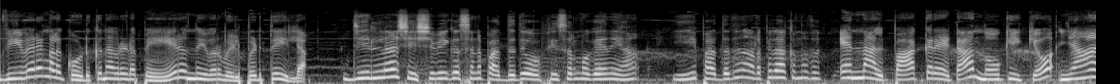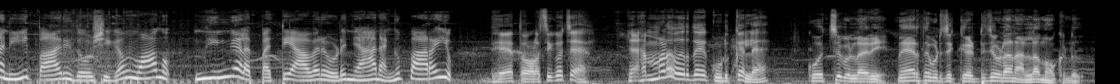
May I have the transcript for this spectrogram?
വിവരങ്ങൾ കൊടുക്കുന്നവരുടെ പേരൊന്നും ഇവർ വെളിപ്പെടുത്തിയില്ല. ജില്ലാ ശിശുവികസന പദ്ധതി ഓഫീസർ മുഖേനയാ ഈ പദ്ധതി നടപ്പിലാക്കുന്നത്. എന്നാൽ പാക്കരേട്ട നോക്കിക്കോ ഞാൻ ഈ പാരിതോഷികം വാങ്ങും. നിങ്ങളെ പറ്റി അവരോട് ഞാൻ അങ്ങ് പറയും. ദേ തുളസി കൊച്ചേ നമ്മളെ വെറുതെ കൊടുക്കല്ലേ? കൊച്ചു പിള്ളേരെ നേരത്തെ പിടിച്ച് കെട്ടിച്ചു വിടാനല്ല നോക്കേണ്ടത്.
